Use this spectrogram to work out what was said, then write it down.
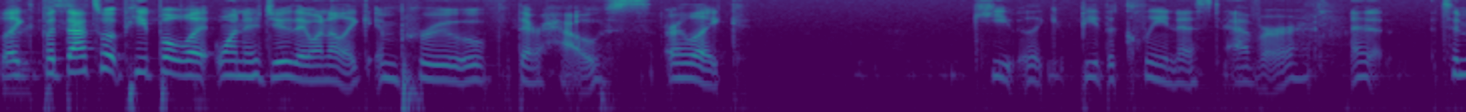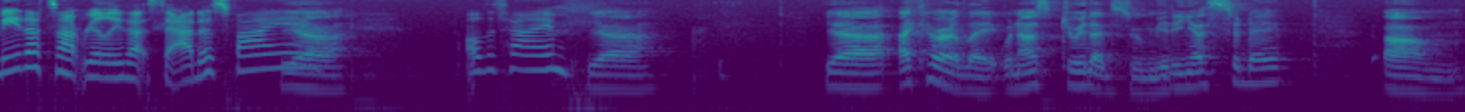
Like, but that's what people like, want to do. They want to like improve their house or like keep, like, be the cleanest ever. And to me, that's not really that satisfying Yeah, all the time. yeah. Yeah, I can relate. When I was doing that Zoom meeting yesterday, um,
